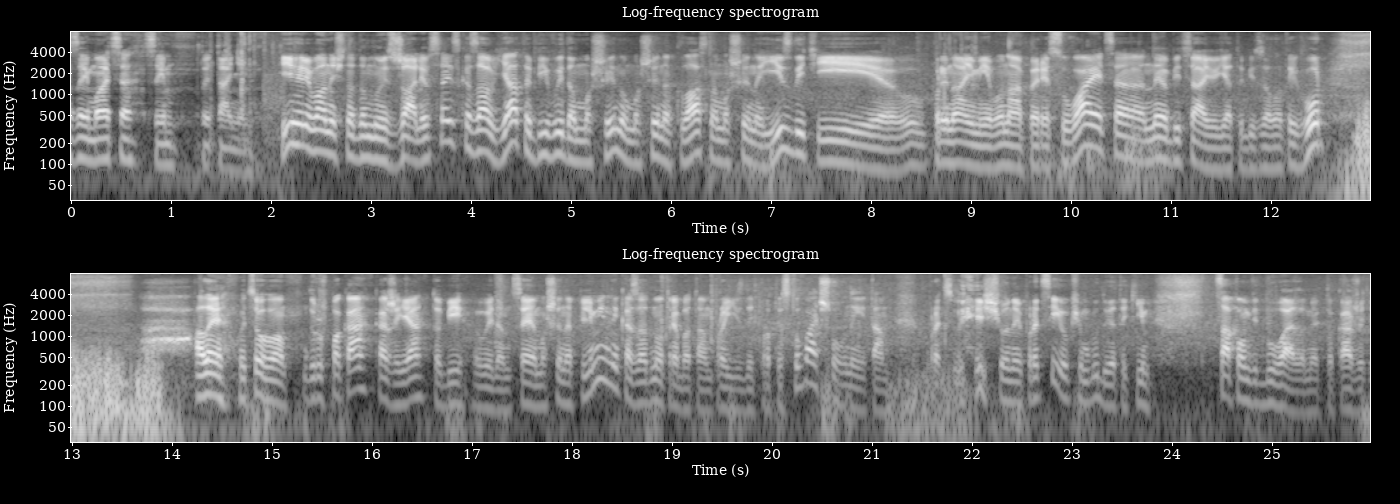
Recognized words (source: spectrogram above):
займатися цим питанням. Ігор Іванович надо мною зжалився і сказав: Я тобі видам машину, машина класна, машина їздить, і е, принаймні вона пересувається. Не обіцяю я тобі золотих гор. Але оцього дружпака, каже, я тобі видам. Це машина племінника, заодно треба там проїздити, протестувати, що в неї там працює, що не працює. В общем, буду я таким цапом відбувайлим, як то кажуть,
